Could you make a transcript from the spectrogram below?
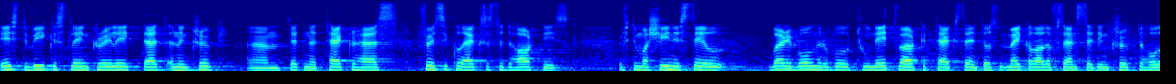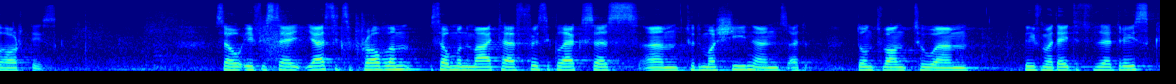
Is the weakest link really that an, encrypt, um, that an attacker has physical access to the hard disk. If the machine is still very vulnerable to network attacks, then it doesn't make a lot of sense to encrypt the whole hard disk. So if you say, yes, it's a problem, someone might have physical access um, to the machine and I don't want to um, leave my data to that risk,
